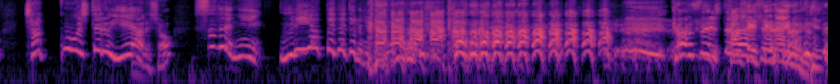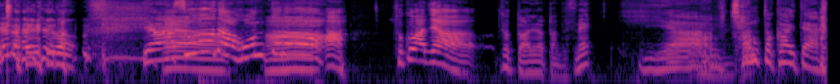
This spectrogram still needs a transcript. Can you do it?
の着工してる家あるでしょ？すでに売りやって出てるみたいな。完成してない完成してないのにいやそうだ本当あー。だあそこはじゃあちょっとあれだったんですねいやーちゃんと書いてある。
